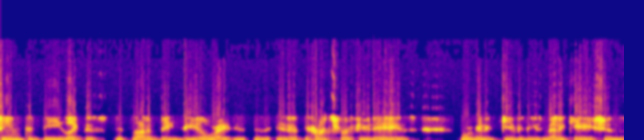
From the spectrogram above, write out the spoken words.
seemed to be like this, it's not a big deal, right? It, it, it hurts for a few days. We're going to give you these medications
